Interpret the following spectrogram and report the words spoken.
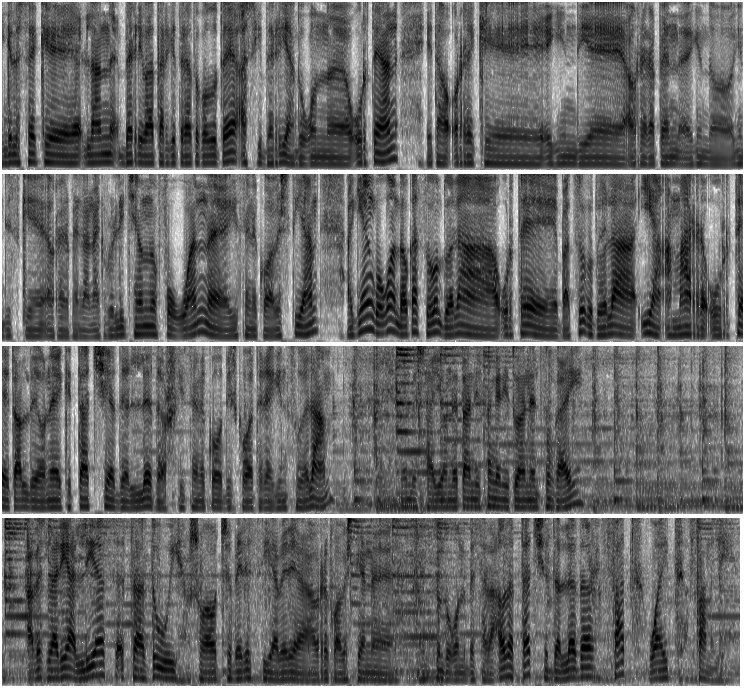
ingelesek eh, lan berri bat argiteratuko dute, hasi berria dugun eh, urtean, eta horrek eh, egin die aurrerapen, egin, do, egin dizki aurrerapen lanak, religion for one, izeneko abestia. Agian gogoan daukazu duela urte batzuk, duela ia amar urte talde honek Touch the Leather izeneko disko batera egin zuela. Hemen saio honetan izan genituen entzun gai. Abeslaria Lias Zadui oso hotxe berezia bere aurreko abestian eh, entzun dugun bezala. Hau da Touch the Leather Fat White Family.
